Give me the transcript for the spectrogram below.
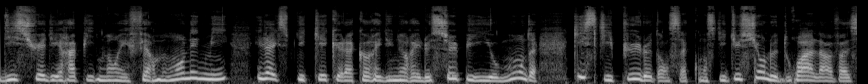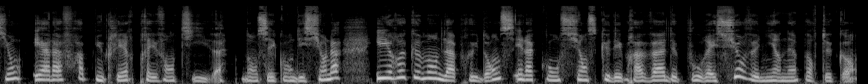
dissuader rapidement et fermement l'ennemi, il a expliqué que la Corée du Nord est le seul pays au monde qui stipule dans sa constitution le droit à l'invasion et à la frappe nucléaire préventive. Dans ces conditions-là, il recommande la prudence et la conscience que des bravades pourraient survenir n'importe quand.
